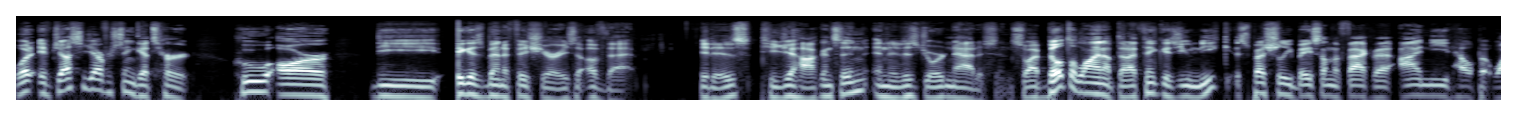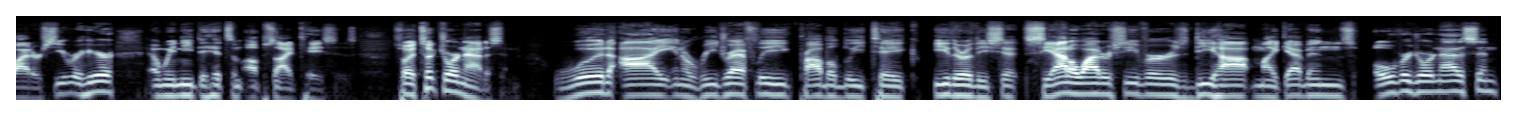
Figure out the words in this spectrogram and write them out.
What if Justin Jefferson gets hurt who are the biggest beneficiaries of that. It is TJ Hockenson and it is Jordan Addison. So I built a lineup that I think is unique, especially based on the fact that I need help at wide receiver here and we need to hit some upside cases. So I took Jordan Addison. Would I, in a redraft league, probably take either of the Seattle wide receivers, D Hop, Mike Evans, over Jordan Addison?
